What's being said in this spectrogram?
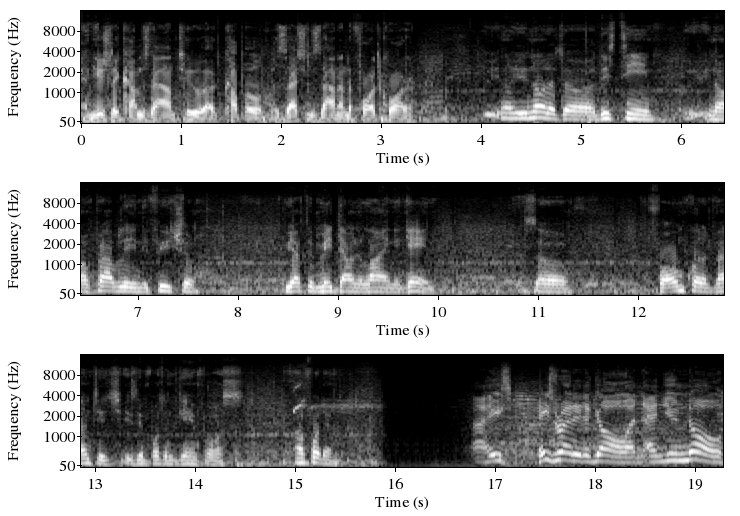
and usually comes down to a couple possessions down in the fourth quarter. You know, you know that uh, this team, you know, probably in the future, we have to meet down the line again. So, for home court advantage is an important game for us and for them. Uh, he's he's ready to go, and and you know,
